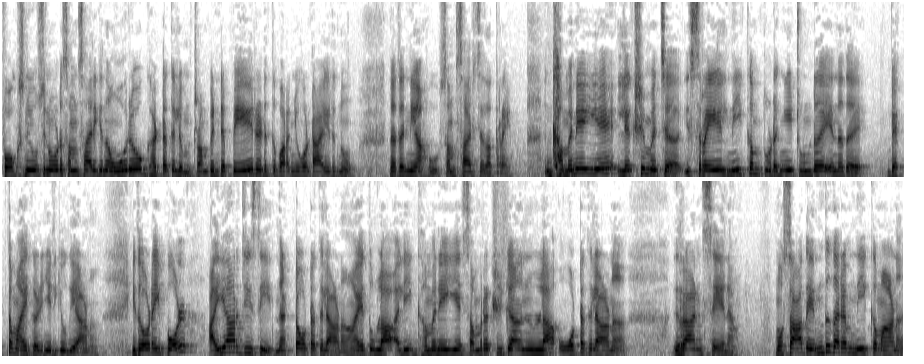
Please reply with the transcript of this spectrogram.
ഫോക്സ് ന്യൂസിനോട് സംസാരിക്കുന്ന ഓരോ ഘട്ടത്തിലും ട്രംപിന്റെ പേരെടുത്ത് പറഞ്ഞുകൊണ്ടായിരുന്നു നെതന്യാഹു സംസാരിച്ചതത്രേ. ഖമനേയെ ലക്ഷ്യം വെച്ച് ഇസ്രയേൽ നീക്കം തുടങ്ങിയിട്ടുണ്ട് എന്നത് വ്യക്തമായി കഴിഞ്ഞിരിക്കുകയാണ്. ഇതോടെ ഇപ്പോൾ ഐ ആർ ജി സി നെട്ടോട്ടത്തിലാണ്. ആയത്തുള്ള അലി ഖമനയെ സംരക്ഷിക്കാനുള്ള ഓട്ടത്തിലാണ് ഇറാൻ സേന. മൊസാദ് എന്ത് തരം നീക്കമാണ്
